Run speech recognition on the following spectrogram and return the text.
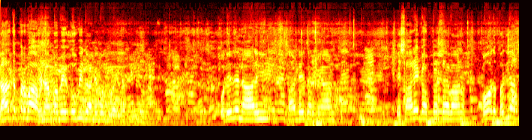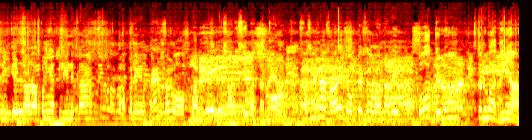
ਗਲਤ ਪ੍ਰਭਾਵ ਨਾ ਪਵੇ, ਉਹ ਵੀ ਤੁਹਾਡੇ ਕੋਲ ਦਵਾਈਆਂ ਪਈਆਂ ਉਹਦੇ ਦੇ ਨਾਲ ਹੀ ਸਾਡੇ ਦਰਮਿਆਨ ਇਹ ਸਾਰੇ ਡਾਕਟਰ ਸਾਹਿਬਾਨ ਬਹੁਤ ਵਧੀਆ ਤਰੀਕੇ ਦੇ ਨਾਲ ਆਪਣੀਆਂ ਕਲੀਨਿਕਾਂ ਆਪਣੇ ਉਹਨਾਂ ਨੂੰ ਆਫ ਕਰਕੇ ਇਹ ਸਾਰੀ ਸੇਵਾ ਕਰ ਰਹੇ ਹਨ। ਅਸੀਂ ਇਹਨਾਂ ਸਾਰੇ ਡਾਕਟਰ ਸਾਹਿਬਾਨਾਂ ਦੇ ਬਹੁਤ ਦਿਲੋਂ ਧੰਨਵਾਦੀ ਹਾਂ,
